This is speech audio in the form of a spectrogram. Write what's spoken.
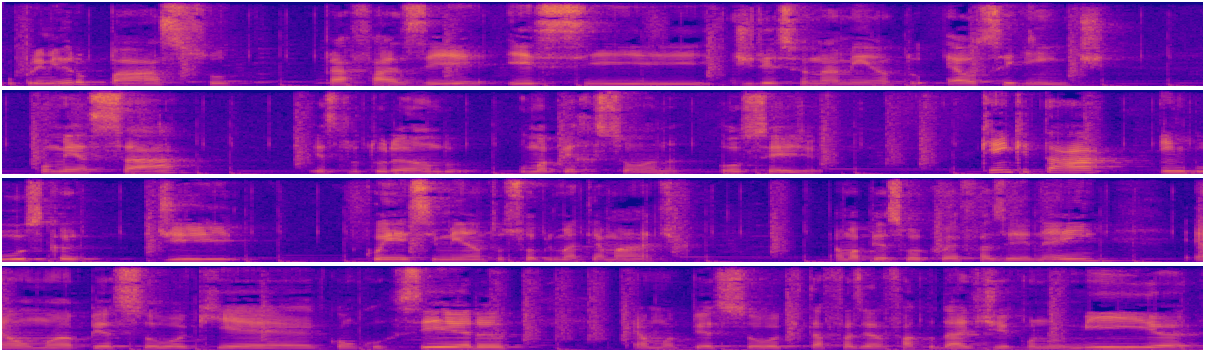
O primeiro passo para fazer esse direcionamento é o seguinte: começar estruturando uma persona, ou seja, quem que está em busca de conhecimento sobre matemática. É uma pessoa que vai fazer Enem, é uma pessoa que é concurseira, é uma pessoa que está fazendo faculdade de economia,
